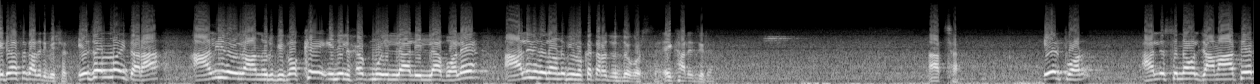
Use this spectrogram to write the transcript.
এটা হচ্ছে তাদের বিষয় এজন্যই তারা আলী রুল্লাহনুর বিপক্ষে ইনিল হকমু ইল্লা আলিল্লাহ বলে, আলী রুল্লাহনুর বিপক্ষে তারা যুদ্ধ করছে, এই খারেজিরা। আচ্ছা এরপর আহলে সুন্নাওয়াল জামায়াতের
